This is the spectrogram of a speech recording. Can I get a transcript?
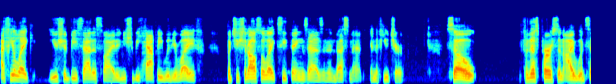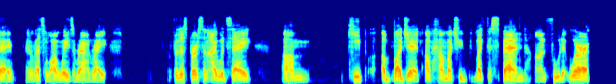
I feel like you should be satisfied and you should be happy with your life, but you should also like see things as an investment in the future. So, for this person, I would say, I know that's a long ways around, right? For this person, I would say, um, keep a budget of how much you'd like to spend on food at work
